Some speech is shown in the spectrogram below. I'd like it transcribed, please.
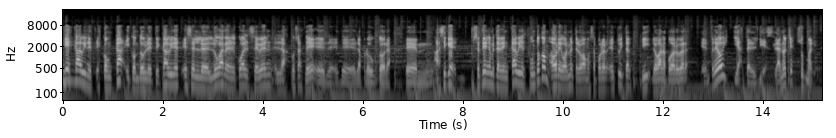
¿Qué es Cabinet? Es con K y con doble T. Cabinet es el lugar en el cual se ven las cosas de, eh, la productora. Em, así que se tienen que meter en cabinet.com. Ahora igualmente lo vamos a poner en Twitter y lo van a poder ver entre hoy y hasta el 10, la noche submarina.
